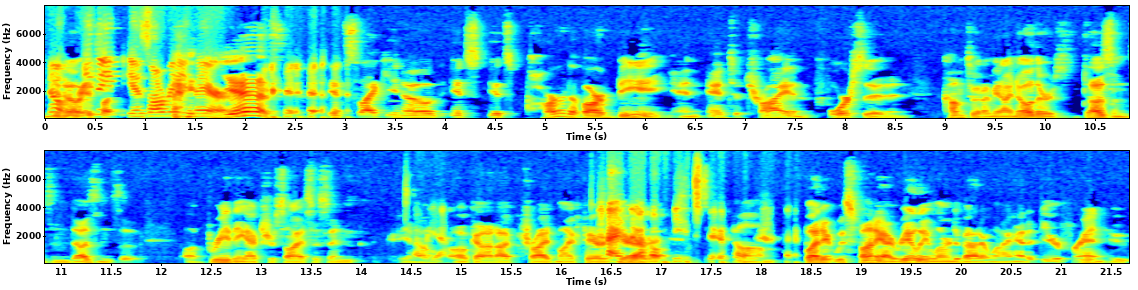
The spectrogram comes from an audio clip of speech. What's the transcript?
no, know, breathing like- is already there. yes, it's like you know, it's it's part of our being, and and to try and force it and come to it. I mean, I know there's dozens and dozens of, of breathing exercises, and you know, Oh, yeah. oh God, I've tried my fair I share of it. know, me too. Um, but it was funny. I really learned about it when I had a dear friend who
